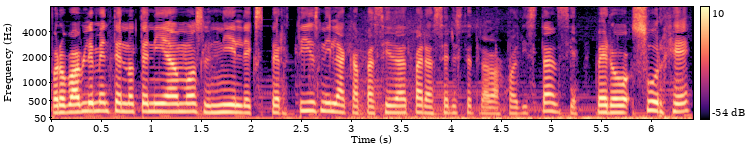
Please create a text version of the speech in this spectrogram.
Probablemente no teníamos ni el expertise ni la capacidad para hacer este trabajo a distancia, pero surge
